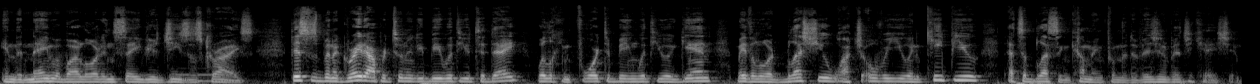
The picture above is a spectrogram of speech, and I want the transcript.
in the name of our Lord and Savior Jesus Christ. This has been a great opportunity to be with you today. We're looking forward to being with you again. May the Lord bless you, watch over you, and keep you. That's a blessing coming from the Division of Education.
